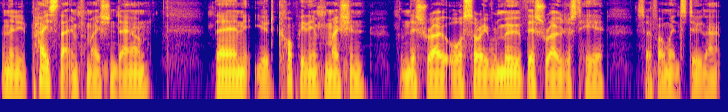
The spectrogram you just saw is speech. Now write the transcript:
and then you'd paste that information down. Then you'd copy the information from this row, or sorry, remove this row just here. So if I went to do that,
